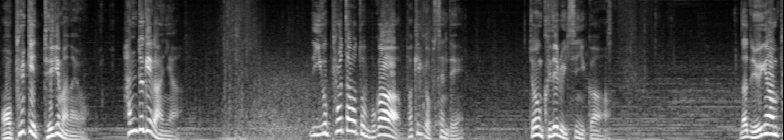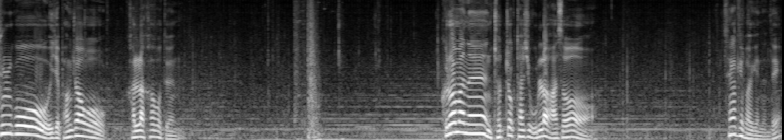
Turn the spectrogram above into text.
어, 풀게 되게 많아요. 한두 개가 아니야. 근데 이거 풀었다고 또 뭐가 바뀔 게 없을 텐데. 저건 그대로 있으니까. 나도 여기만 풀고 이제 방종하고 갈락하거든. 그러면은 저쪽 다시 올라가서 생각해 봐야겠는데?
